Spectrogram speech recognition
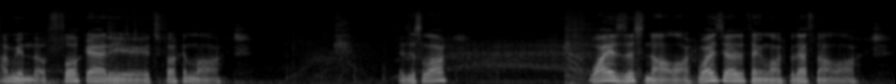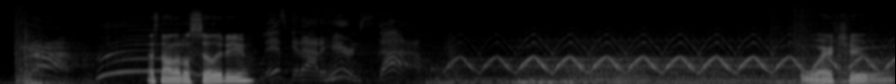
I'm getting the fuck out of here. It's fucking locked. Is this locked? Why is this not locked? Why is the other thing locked, but that's not locked? That's not a little silly to you? Let's get out of here in style. Where to?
